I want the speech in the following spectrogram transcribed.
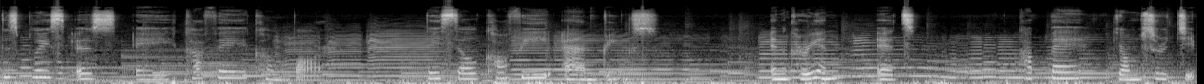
This place is a cafe cum bar. They sell coffee and drinks. In Korean, it's cafe 겸 술집.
